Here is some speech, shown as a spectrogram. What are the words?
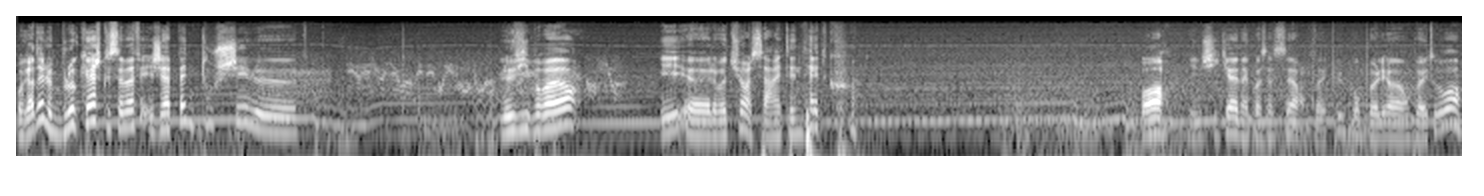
Regardez le blocage que ça m'a fait. J'ai à peine touché le. Le vibreur. Et euh, la voiture, elle s'est arrêtée net quoi. Bon, il y a une chicane, à quoi ça sert? On peut aller plus, on peut aller, euh, on peut aller tout droit.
